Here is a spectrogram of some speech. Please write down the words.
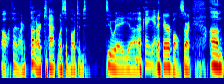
Oh, I thought our thought our cat was about to do a uh, Okay, yeah. a hairball. Sorry. Um,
